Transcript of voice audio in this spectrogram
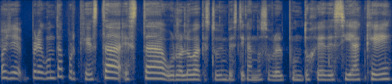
Oye, pregunta porque esta, esta uróloga que estuvo investigando sobre el punto G decía que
